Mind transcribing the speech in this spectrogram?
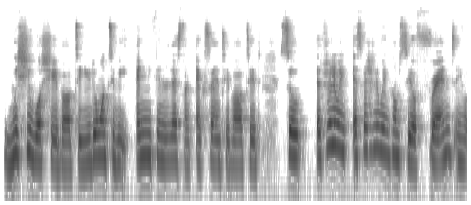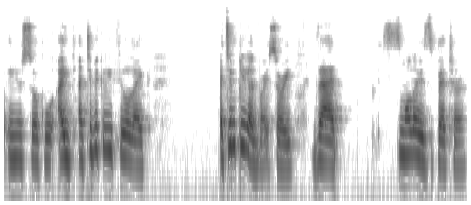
wishy-washy about it. You don't want to be anything less than excellent about it. So especially when, especially when it comes to your friends and your inner circle, I, I typically feel like, I typically advise, sorry, that smaller is better.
